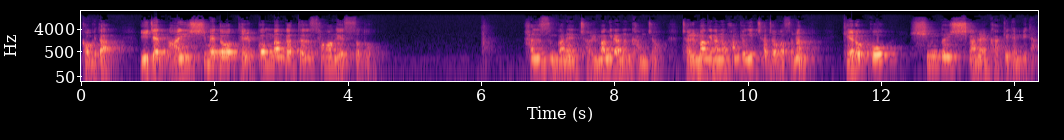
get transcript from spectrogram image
거기다 이젠 안심해도 될 것만 같은 상황에서도, 한순간의 절망이라는 감정, 절망이라는 환경이 찾아와서는 괴롭고 힘든 시간을 갖게 됩니다.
